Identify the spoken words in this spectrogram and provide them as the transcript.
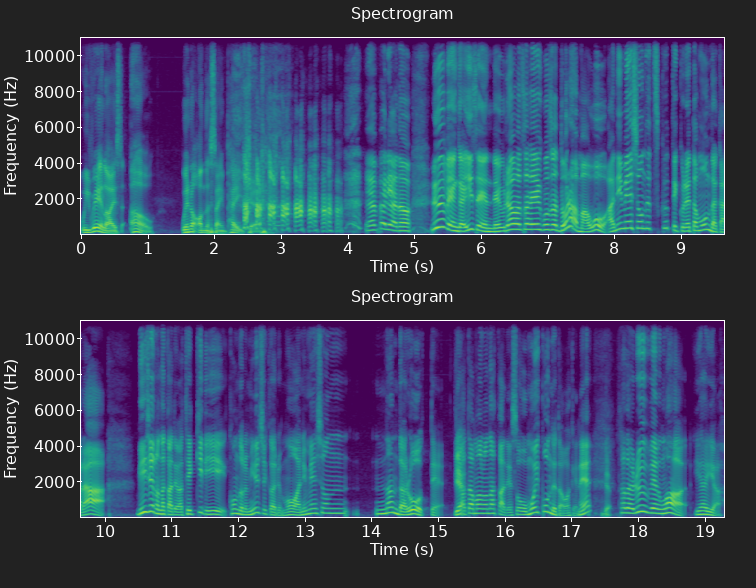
we realized, oh, we're not on the same page here. やっぱりあのルーベンが以前ね裏技英語座ドラマをアニメーションで作ってくれたもんだから BJ の中ではてっきり今度のミュージカルもアニメーションなんだろうって.頭の中でそう思い込んでたわけね、Yeah. ただルーベンはいやいや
